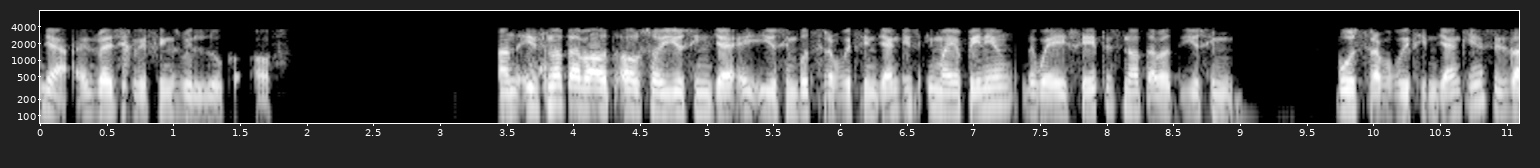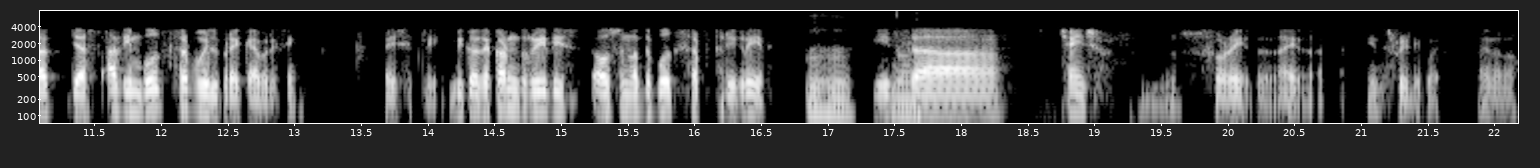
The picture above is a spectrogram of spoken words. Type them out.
yeah, it's basically things will look off. And it's not about also using using Bootstrap within Jenkins. In my opinion, the way I see it, it's not about using Bootstrap within Jenkins. Is that just adding Bootstrap will break everything, basically, because the current grid is also not the Bootstrap 3 grid. hmm It's Right. uh change for it. I, it's really weird. I don't know.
